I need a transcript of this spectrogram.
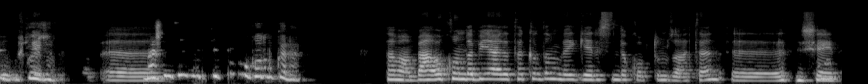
bu şey buyurun. Ee, Başka bir şey söyleyecektim mi? Konu bu kadar. tamam ben o konuda bir yerde takıldım ve gerisinde koptum zaten. Ee, şeyde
